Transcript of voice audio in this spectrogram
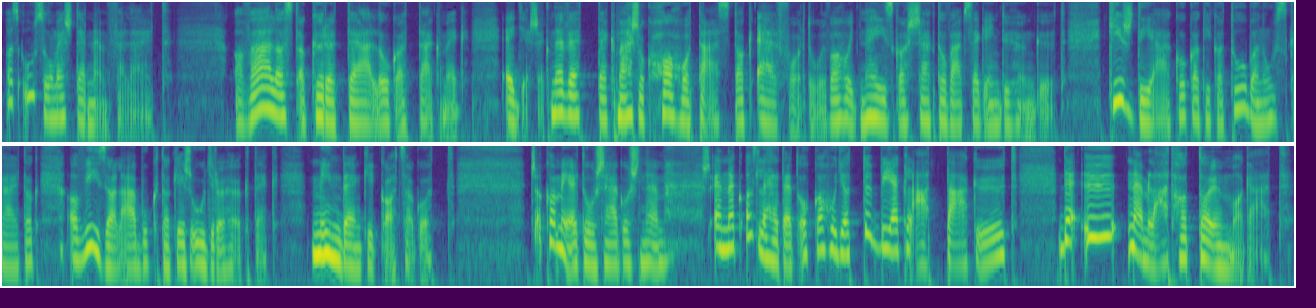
Az úszómester nem felelt. A választ a körötte állók adták meg. Egyesek nevettek, mások hahotáztak, elfordulva, hogy ne izgassák tovább szegény dühöngőt. Kisdiákok, akik a tóban úszkáltak, a víz alá buktak és úgy röhögtek. Mindenki kacagott. Csak a méltóságos nem, és ennek az lehetett oka, hogy a többiek látták őt, de ő nem láthatta önmagát.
